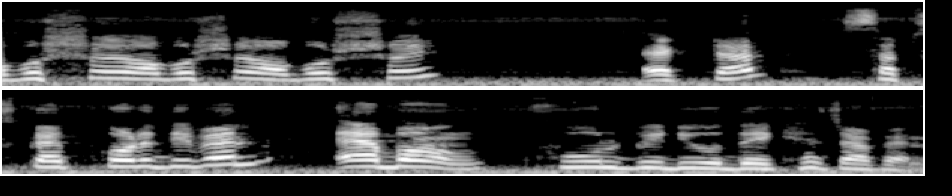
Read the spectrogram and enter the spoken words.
অবশ্যই অবশ্যই অবশ্যই একটা সাবস্ক্রাইব করে দিবেন। এবং ফুল ভিডিও দেখে যাবেন।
